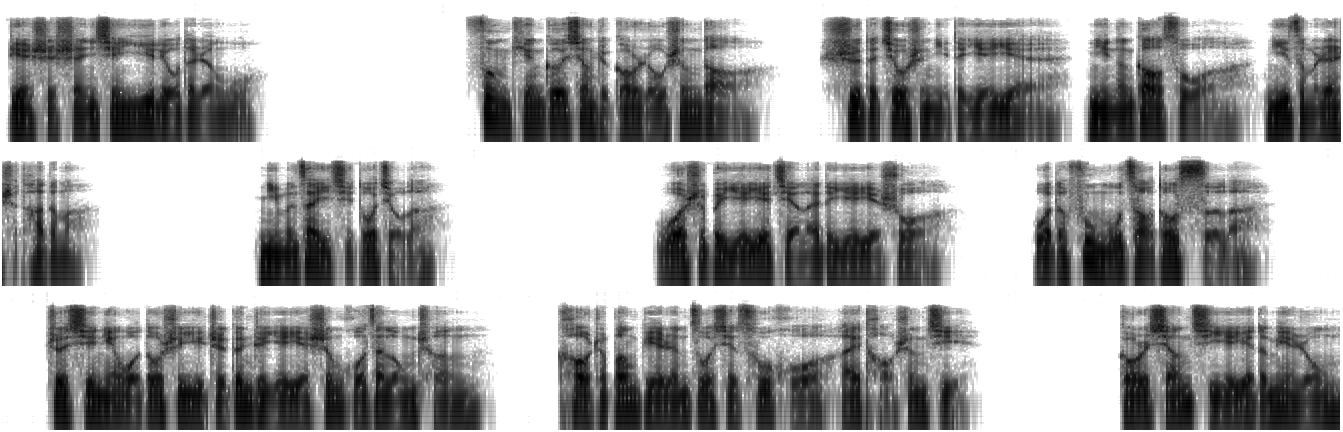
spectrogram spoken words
便是神仙一流的人物。奉天哥向着狗儿柔声道：“是的，就是你的爷爷。你能告诉我你怎么认识他的吗？你们在一起多久了？”我是被爷爷捡来的。爷爷说，我的父母早都死了，这些年我都是一直跟着爷爷生活在龙城，靠着帮别人做些粗活来讨生计。狗儿想起爷爷的面容，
